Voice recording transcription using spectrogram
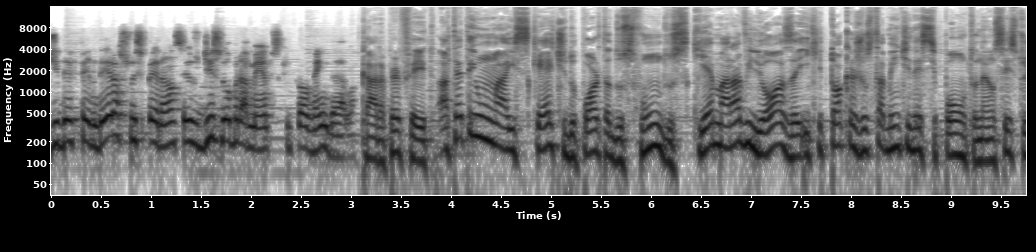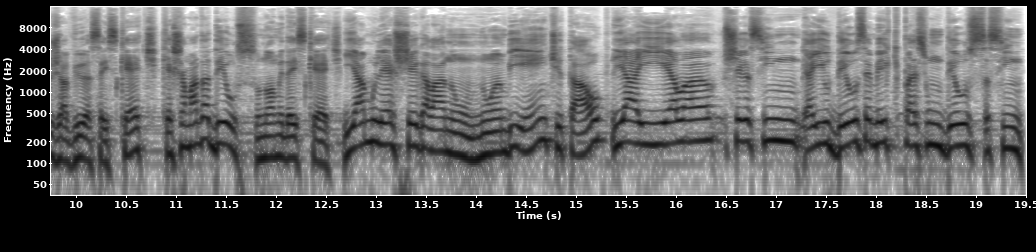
de defender a sua esperança e os desdobramentos que provém dela. Cara, perfeito. Até tem uma sketch do Porta dos Fundos que é maravilhosa e que toca justamente nesse ponto, né? Não sei se tu já viu essa sketch, que é chamada Deus, o nome da sketch. E a mulher chega lá num, num ambiente e tal, e aí ela chega assim, aí o Deus é meio que parece um Deus, assim,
